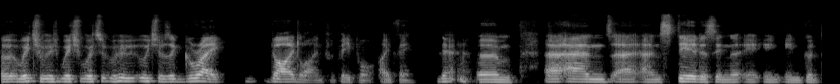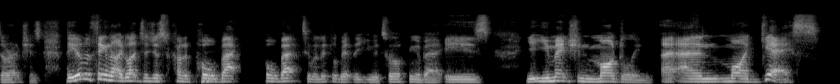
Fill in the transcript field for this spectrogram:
which, which which which which was a great guideline for people, I think Yeah. um, uh, and uh, and steered us in, the, in in good directions. The other thing that I'd like to just kind of pull back pull back to a little bit that you were talking about is you, you mentioned modeling, and my guess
